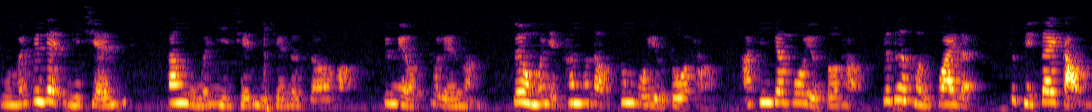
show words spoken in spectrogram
我们现在以前，当我们以前以前的时候哈，就没有互联网，所以我们也看不到中国有多好啊，新加坡有多好，就是很乖的，自己在搞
